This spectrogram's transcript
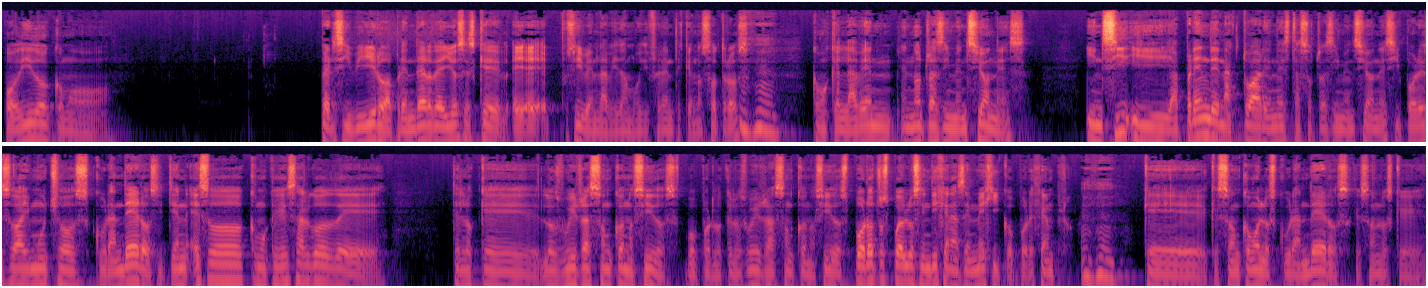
podido como percibir o aprender de ellos es que eh, eh, pues sí ven la vida muy diferente que nosotros, como que la ven en otras dimensiones y, sí- y aprenden a actuar en estas otras dimensiones y por eso hay muchos curanderos y tiene, eso como que es algo de, de lo que los Wirras son conocidos o por lo que los Wirras son conocidos por otros pueblos indígenas de México, por ejemplo, que, que son como los curanderos, que son los que,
